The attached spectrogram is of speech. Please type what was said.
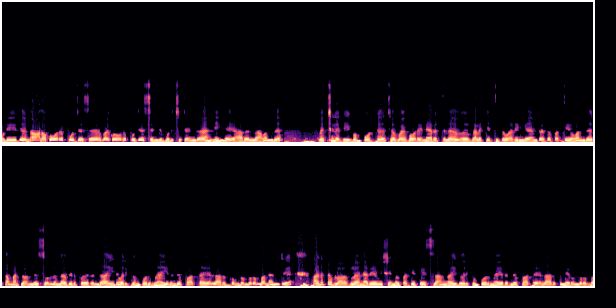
முடியுது. நானும் ஹோர பூஜை செவ்வாய் ஹோர பூஜை செஞ்சு முடிச்சுட்டேங்க. நீங்க யாரெல்லாம் வந்து வெற்றில தீபம் போட்டு செவ்வாய் ஹோரை நேரத்துல விளக்கேற்றிட்டு வரீங்கன்றத பத்தியும் வந்து கமெண்ட்ல வந்து சொல்லுங்க. விருப்பம் இருந்தா இது வரைக்கும் பொறுமையா இருந்து பார்த்தா எல்லாருக்கும் ரொம்ப ரொம்ப நன்றி. அடுத்த பிளாக்ல நிறைய விஷயங்கள் பத்தி பேசலாங்க. இது வரைக்கும் பொறுமையா இருந்து பார்த்த எல்லாருக்குமே ரொம்ப ரொம்ப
